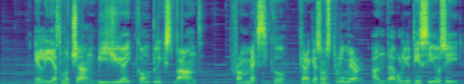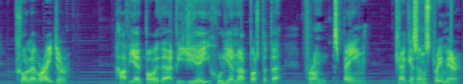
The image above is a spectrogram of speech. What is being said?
Elias Mochan, BGA Complex Band from Mexico, Carcassonne streamer and WTCOC collaborator. Javier Poveda, BGA Juliana Apostata from Spain, Carcassonne streamer.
